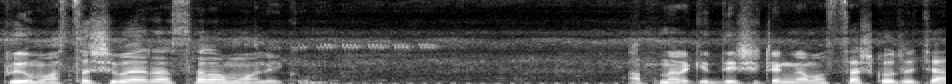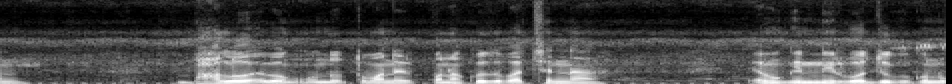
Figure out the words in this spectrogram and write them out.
প্রিয় মাছ চাষি ভাইয়েরা, আসসালামু আলাইকুম। আপনারা কি দেশি ট্যাংরা মাছ চাষ করতে চান? ভালো এবং উন্নত মানের পোনা খুঁজে পাচ্ছেন না? এবং কি নির্ভরযোগ্য কোনো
